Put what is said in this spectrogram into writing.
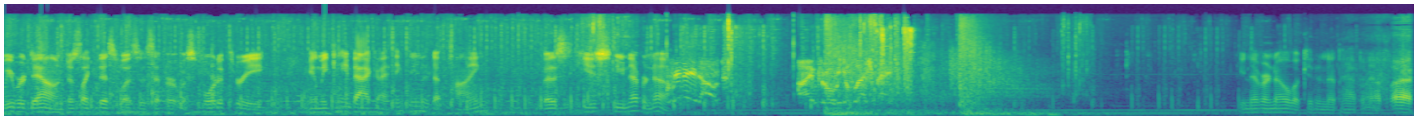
we were down just like this was, except for it was four to three, and we came back, and I think we ended up tying. But it's, you just you never know. Grenade out. I'm throwing a flashbang. You never know what could end up happening. Not flash.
